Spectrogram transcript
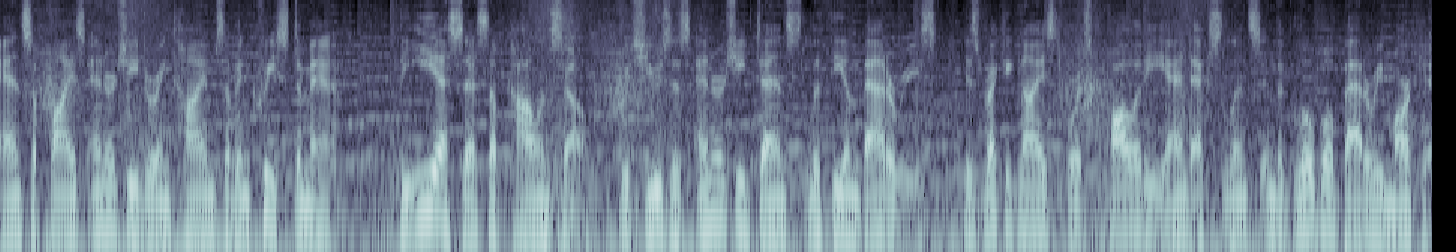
and supplies energy during times of increased demand. The ESS of Gaoncell, which uses energy-dense lithium batteries, is recognized for its quality and excellence in the global battery market.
